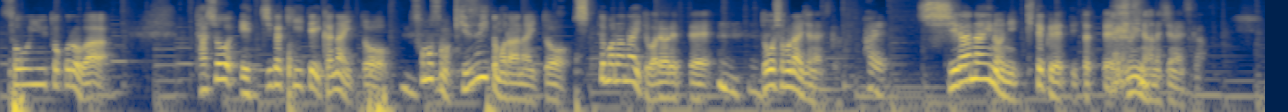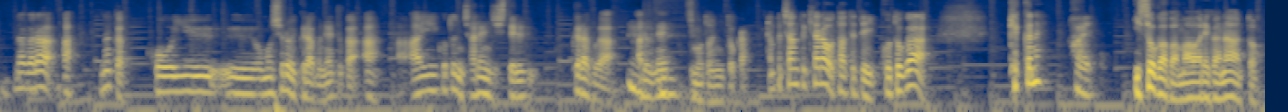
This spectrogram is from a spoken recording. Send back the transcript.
そういうところは、多少エッジが効いていかないと、うんそもそも気づいてもらわないと、知ってもらわないと我々ってうんうんどうしようもないじゃないですか。はい。知らないのに来てくれって言ったって無理な話じゃないですか。だから、あ、なんかこういうう面白いクラブねとか、あ、ああいうことにチャレンジしてるクラブがあるね、うんうん地元にとか。やっぱちゃんとキャラを立てていくことが、結果ね、はい。急がば回れかなと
